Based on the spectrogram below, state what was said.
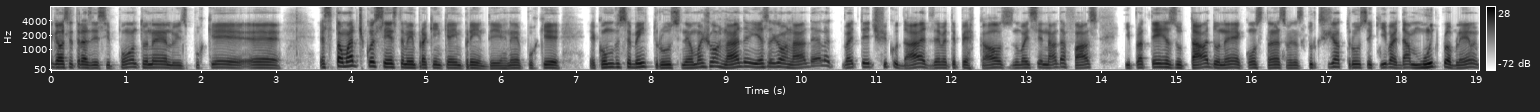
Legal você trazer esse ponto, né, Luiz? Porque é, essa tomada de consciência também para quem quer empreender, né? Porque é como você bem trouxe, né? Uma jornada e essa jornada ela vai ter dificuldades, né? vai ter percalços, não vai ser nada fácil e para ter resultado, né? Constância, tudo que você já trouxe aqui vai dar muito problema.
